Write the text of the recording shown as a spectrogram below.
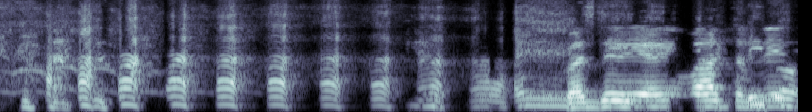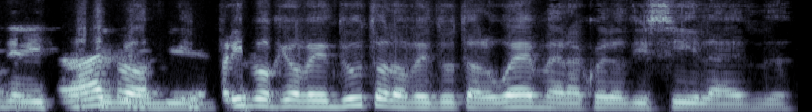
Quando eri arrivato a il primo- vendere i titoli nobiliari. il primo che ho venduto l'ho venduto al Wem, era quello di Sealand.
